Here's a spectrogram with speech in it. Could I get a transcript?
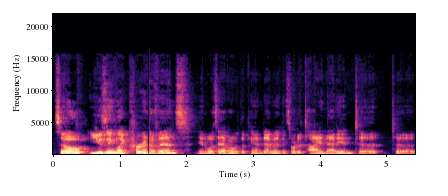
so using like current events and what's happened with the pandemic and sort of tying that into to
